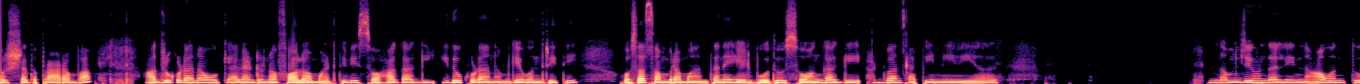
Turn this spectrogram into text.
ವರ್ಷದ ಪ್ರಾರಂಭ. ಆದರೂ ಕೂಡ ನಾವು ಕ್ಯಾಲೆಂಡ್ರನ್ನ ಫಾಲೋ ಮಾಡ್ತೀವಿ. ಸೊ ಹಾಗಾಗಿ ಇದು ಕೂಡ ನಮಗೆ ಒಂದು ರೀತಿ ಹೊಸ ಸಂಭ್ರಮ ಅಂತಲೇ ಹೇಳ್ಬೋದು. ಸೊ ಹಂಗಾಗಿ ಅಡ್ವಾನ್ಸ್ ಹ್ಯಾಪಿ ನ್ಯೂ ಇಯರ್ ನಮ್ಮ ಜೀವನದಲ್ಲಿ ನಾವಂತೂ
